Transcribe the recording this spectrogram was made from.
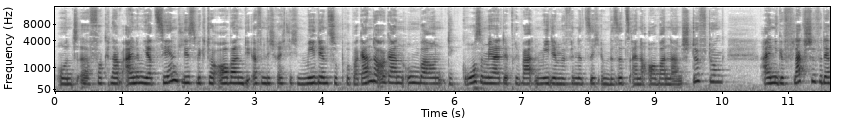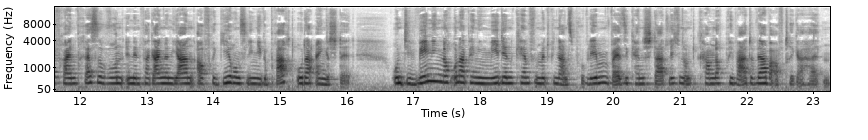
Und äh, vor knapp einem Jahrzehnt ließ Viktor Orban die öffentlich-rechtlichen Medien zu Propagandaorganen umbauen. Die große Mehrheit der privaten Medien befindet sich im Besitz einer Orban-nahen Stiftung. Einige Flaggschiffe der freien Presse wurden in den vergangenen Jahren auf Regierungslinie gebracht oder eingestellt. Und die wenigen noch unabhängigen Medien kämpfen mit Finanzproblemen, weil sie keine staatlichen und kaum noch private Werbeaufträge erhalten.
